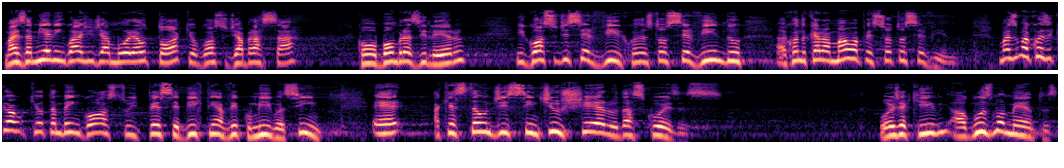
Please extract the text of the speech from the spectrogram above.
Mas a minha linguagem de amor é o toque, eu gosto de abraçar, como bom brasileiro, e gosto de servir. Quando eu estou servindo, quando eu quero amar uma pessoa, estou servindo. Mas uma coisa que eu, que eu também gosto e percebi que tem a ver comigo assim, é a questão de sentir o cheiro das coisas. Hoje aqui, alguns momentos.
